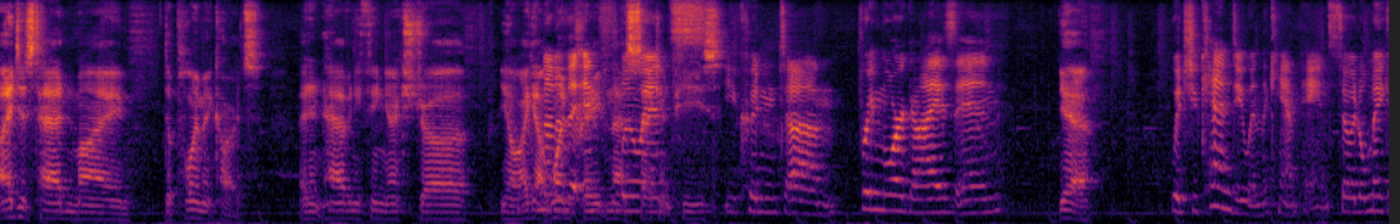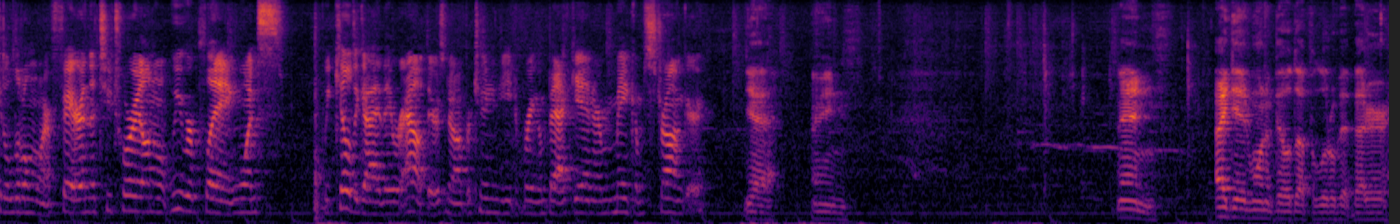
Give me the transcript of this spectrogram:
I just had my deployment cards. I didn't have anything extra. You know, I got None one crate in that second piece. You couldn't um, bring more guys in. Yeah, which you can do in the campaign, so it'll make it a little more fair. In the tutorial and what we were playing, once we killed a guy, they were out. There was no opportunity to bring them back in or make them stronger. Yeah, I mean, and I did want to build up a little bit better.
